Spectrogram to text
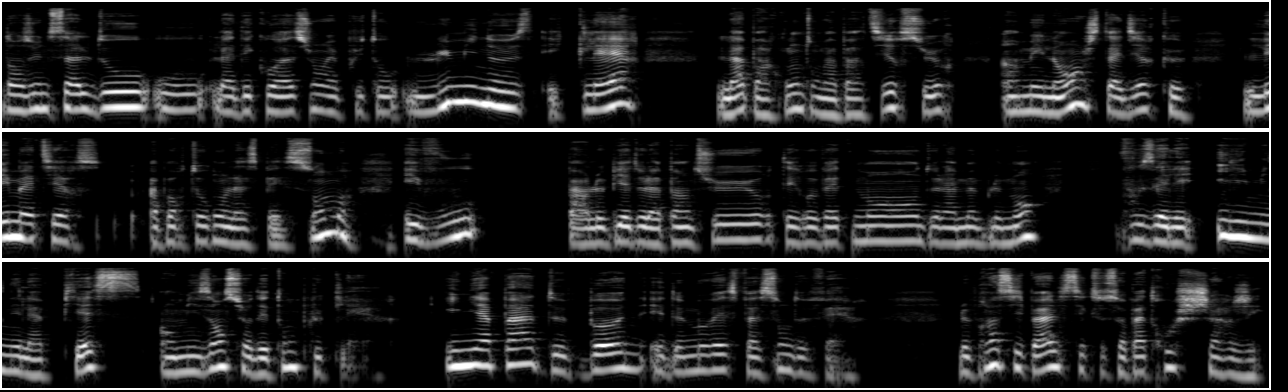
dans une salle d'eau où la décoration est plutôt lumineuse et claire, là par contre on va partir sur un mélange, c'est-à-dire que les matières apporteront l'aspect sombre et vous, par le biais de la peinture, des revêtements, de l'ameublement, vous allez illuminer la pièce en misant sur des tons plus clairs. Il n'y a pas de bonne et de mauvaise façon de faire. Le principal, c'est que ce soit pas trop chargé.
